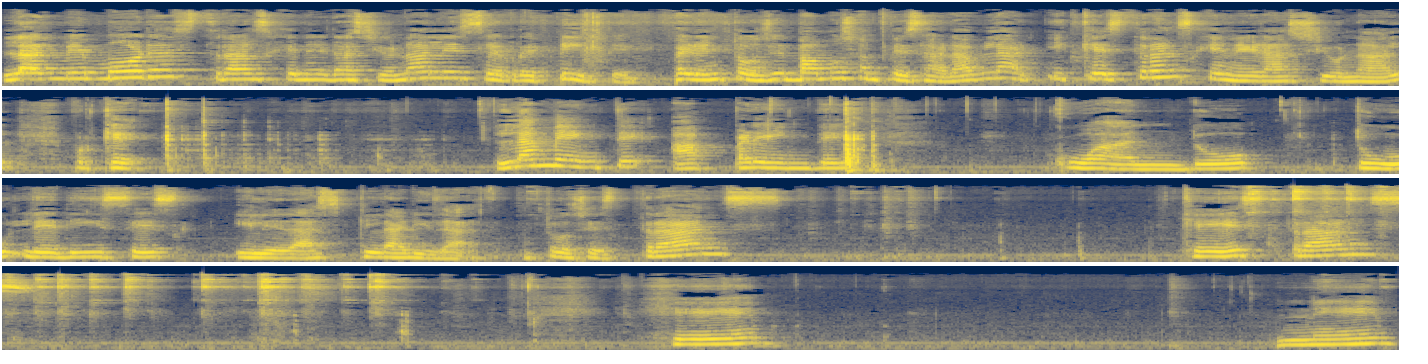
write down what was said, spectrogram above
las memorias transgeneracionales se repiten, pero entonces vamos a empezar a hablar. ¿Y qué es transgeneracional? Porque la mente aprende cuando tú le dices y le das claridad. Entonces, trans, ¿qué es trans? G, ne,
